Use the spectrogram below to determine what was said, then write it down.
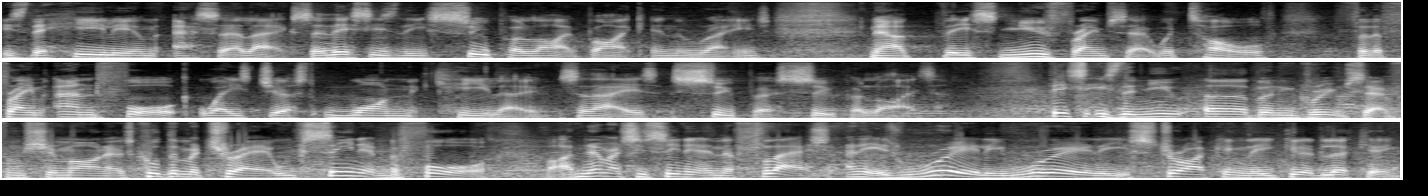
is the Helium SLX. So this is the super light bike in the range. Now this new frame set, we're told, for the frame and fork weighs just one kilo. So that is super, super light. This is the new urban group set from Shimano. It's called the Metrea. We've seen it before, but I've never actually seen it in the flesh, and it is really, really strikingly good looking.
